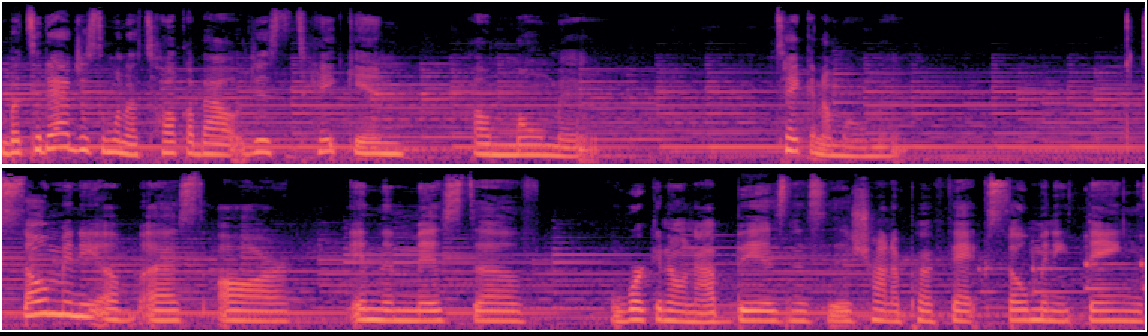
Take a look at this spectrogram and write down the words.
but today I just want to talk about just taking a moment. Taking a moment. So many of us are in the midst of working on our businesses, trying to perfect so many things,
